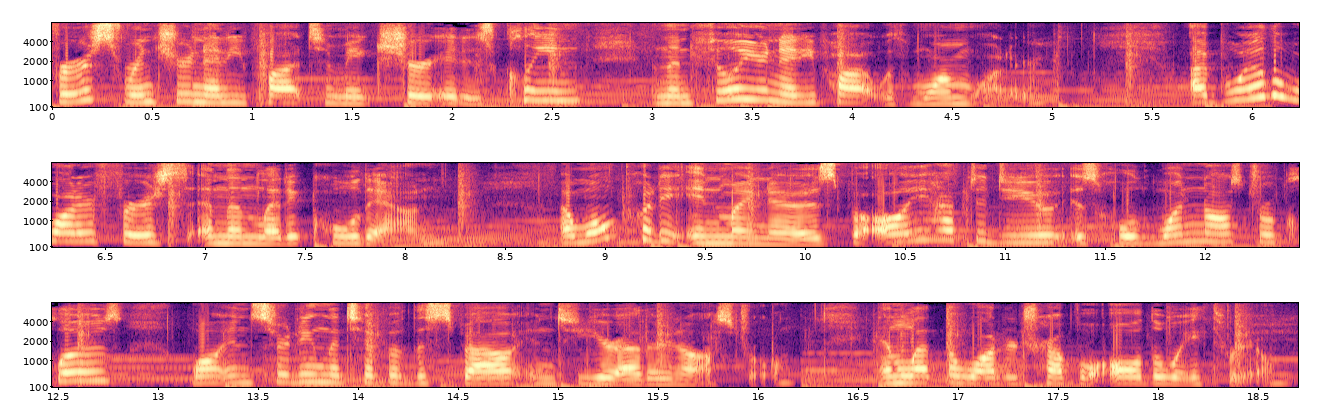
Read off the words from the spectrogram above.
First, rinse your neti pot to make sure it is clean, and then fill your neti pot with warm water. I boil the water first and then let it cool down. I won't put it in my nose, but all you have to do is hold one nostril closed while inserting the tip of the spout into your other nostril, and let the water travel all the way through.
